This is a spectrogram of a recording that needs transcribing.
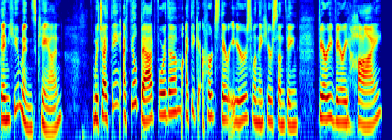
than humans can which I think I feel bad for them. I think it hurts their ears when they hear something very, very high,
